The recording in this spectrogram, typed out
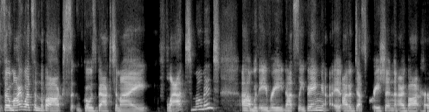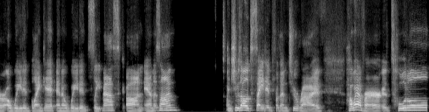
So my what's in the box goes back to my flat moment um, with Avery not sleeping. I- out of desperation, I bought her a weighted blanket and a weighted sleep mask on Amazon, and she was all excited for them to arrive. However, a total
